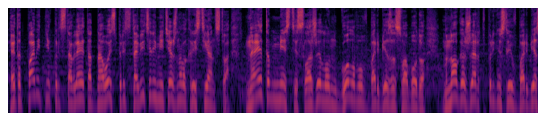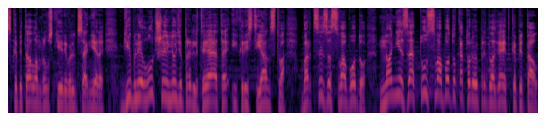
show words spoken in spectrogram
Этот памятник представляет одного из представителей мятежного крестьянства. На этом месте сложил он голову в борьбе за свободу. Много жертв принесли в борьбе с капиталом русские революционеры. Гибли лучшие люди пролетариата и крестьянства, борцы за свободу, но не за ту свободу, которую предлагает капитал.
